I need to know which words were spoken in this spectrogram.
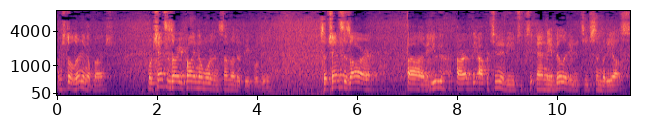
I'm still learning a bunch. Well, chances are you probably know more than some other people do. So chances are uh, you have the opportunity to and the ability to teach somebody else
